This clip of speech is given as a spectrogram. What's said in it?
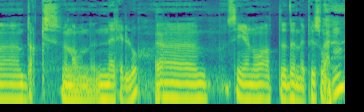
uh, dachs ved navn Nerello, eh, sier nå at denne episoden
